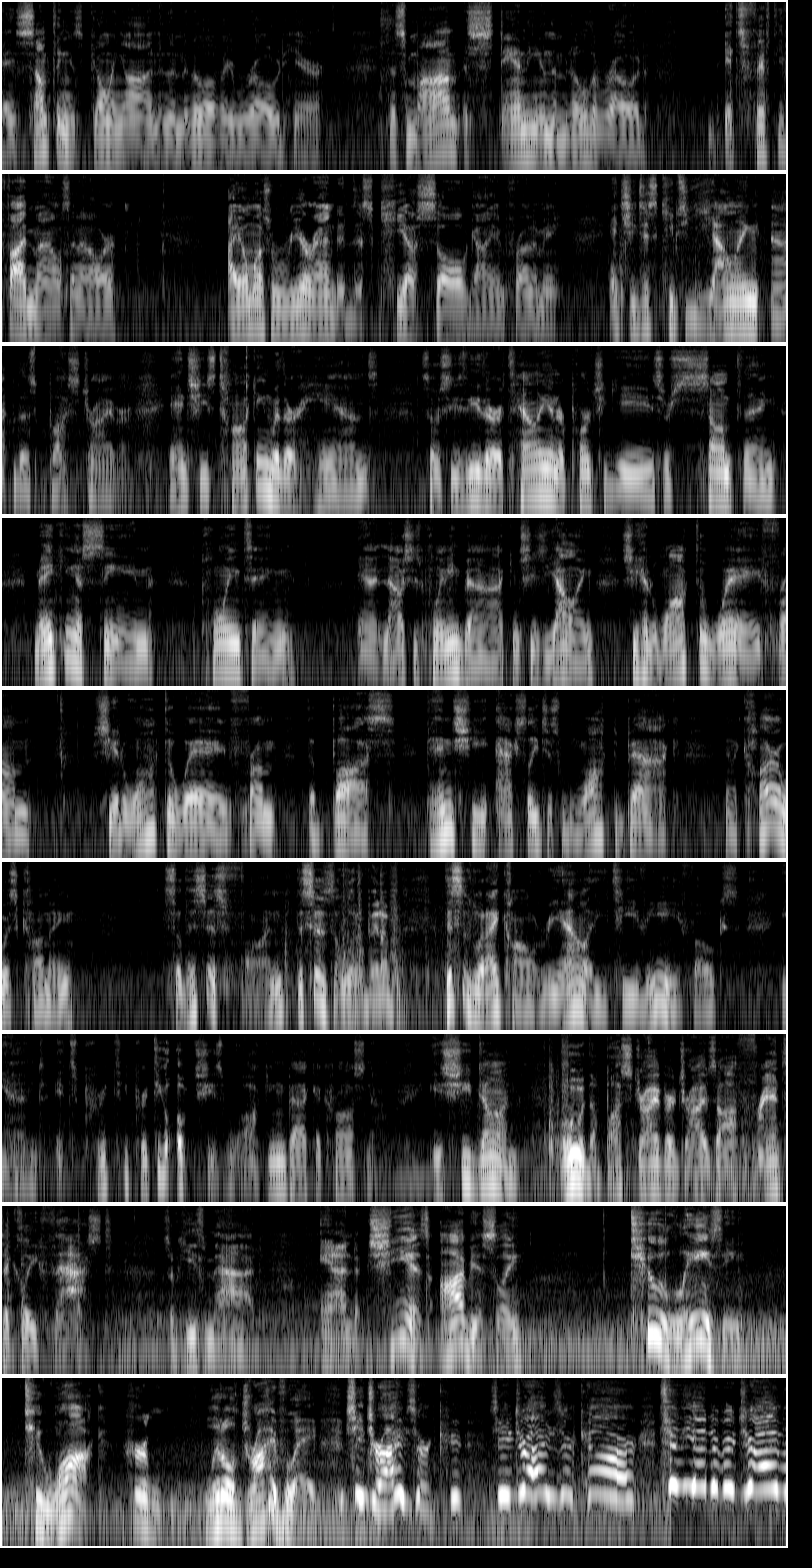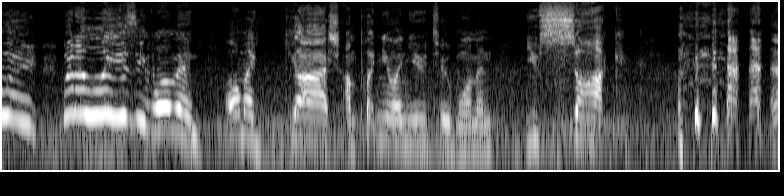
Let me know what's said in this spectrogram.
Okay, something is going on in the middle of a road here. This mom is standing in the middle of the road. It's 55 miles an hour. I almost rear-ended this Kia Soul guy in front of me. And she just keeps yelling at this bus driver. And she's talking with her hands. So she's either Italian or Portuguese or something, making a scene, pointing, and now she's pointing back and she's yelling. She had walked away from she had walked away from the bus. Then she actually just walked back and a car was coming. So this is fun. This is a little bit of this is what I call reality TV, folks. And it's pretty pretty Oh, she's walking back across now. Is she done? Oh, the bus driver drives off frantically fast. So he's mad. And she is obviously too lazy to walk her little driveway. She drives her she drives her car to the end of her driveway. What a lazy woman. Oh my gosh, I'm putting you on YouTube, woman. You suck.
